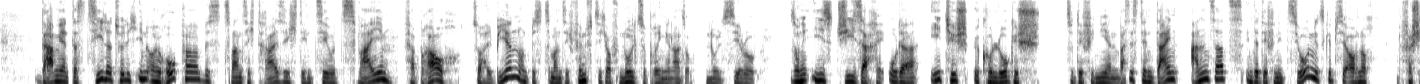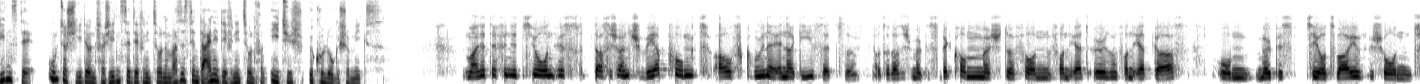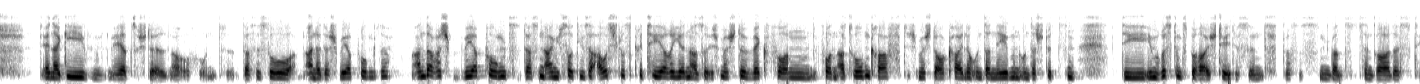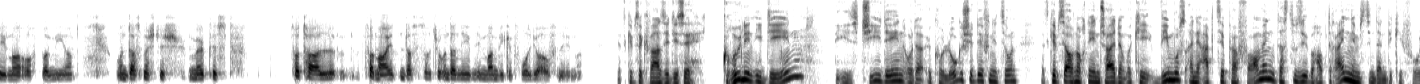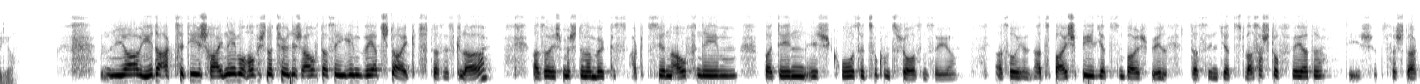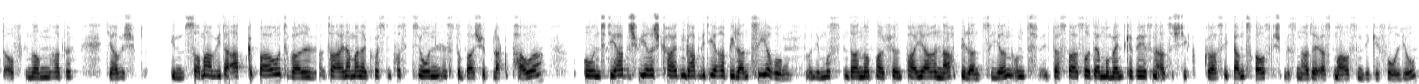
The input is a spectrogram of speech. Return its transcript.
Da haben wir das Ziel natürlich in Europa bis 2030 den CO2-Verbrauch zu halbieren und bis 2050 auf Null zu bringen, also Null Zero. So eine ESG-Sache oder ethisch-ökologisch zu definieren. Was ist denn dein Ansatz in der Definition? Jetzt gibt es ja auch noch verschiedenste Unterschiede und verschiedenste Definitionen. Was ist denn deine Definition von ethisch-ökologischer Mix? Meine Definition ist, dass ich einen Schwerpunkt auf grüne Energie setze. Also dass ich möglichst wegkommen möchte von, von Erdöl und von Erdgas, um möglichst CO2-schonend Energie herzustellen auch. Und das ist so einer der Schwerpunkte anderer Schwerpunkt, das sind eigentlich so diese Ausschlusskriterien. Also ich möchte weg von, von Atomkraft. Ich möchte auch keine Unternehmen unterstützen, die im Rüstungsbereich tätig sind. Das ist ein ganz zentrales Thema auch bei mir. Und das möchte ich möglichst total vermeiden, dass ich solche Unternehmen in meinem Wikifolio aufnehme. Jetzt gibt es ja quasi diese grünen Ideen, die ESG-Ideen oder ökologische Definition. Jetzt gibt es ja auch noch die Entscheidung, okay, wie muss eine Aktie performen, dass du sie überhaupt reinnimmst in dein Wikifolio? Ja, jede Aktie, die ich reinnehme, hoffe ich natürlich auch, dass sie im Wert steigt. Das ist klar. Also ich möchte dann möglichst Aktien aufnehmen, bei denen ich große Zukunftschancen sehe. Also als Beispiel jetzt zum Beispiel, das sind jetzt Wasserstoffwerte, die ich jetzt verstärkt aufgenommen hatte. Die habe ich im Sommer wieder abgebaut, weil also einer meiner größten Positionen ist zum Beispiel Black Power. Und die hatten Schwierigkeiten gehabt mit ihrer Bilanzierung. Und die mussten dann nochmal für ein paar Jahre nachbilanzieren. Und das war so der Moment gewesen, als ich die quasi ganz rausgeschmissen hatte, erstmal aus dem Wikifolio.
